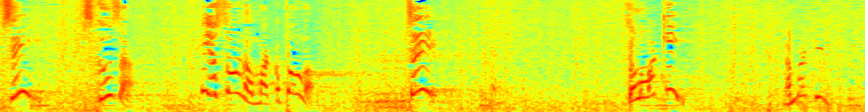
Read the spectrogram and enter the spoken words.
Sì, scusa, io sono Marco Polo. Sì, solo aquí. I'm right here.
